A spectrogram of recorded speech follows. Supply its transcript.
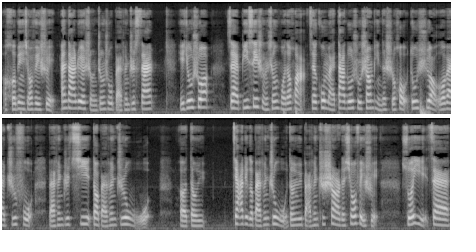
合并消费税，安大略省征收百分之三。也就是说。在 BC 省生活的话，在购买大多数商品的时候，都需要额外支付百分之七到百分之五，呃，等于加这个百分之五等于百分之十二的消费税。所以在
